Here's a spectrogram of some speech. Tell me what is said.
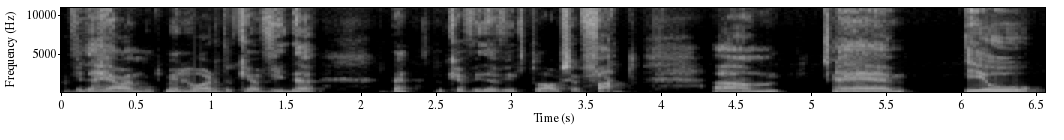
a vida real é muito melhor do que a vida, né, do que a vida virtual, isso é fato. Um, é, eu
